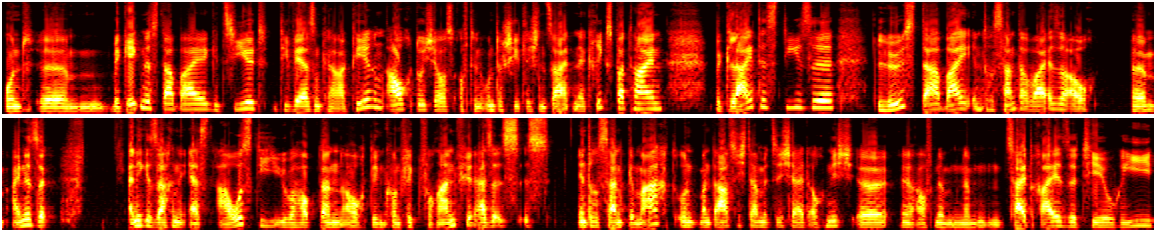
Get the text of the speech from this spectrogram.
und ähm, begegnest dabei gezielt diversen Charakteren, auch durchaus auf den unterschiedlichen Seiten der Kriegsparteien, begleitest diese, löst dabei interessanterweise auch ähm, eine einige Sachen erst aus, die überhaupt dann auch den Konflikt voranführen. Also es ist interessant gemacht und man darf sich da mit Sicherheit auch nicht äh, auf einem, einem Zeitreise-Theorie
